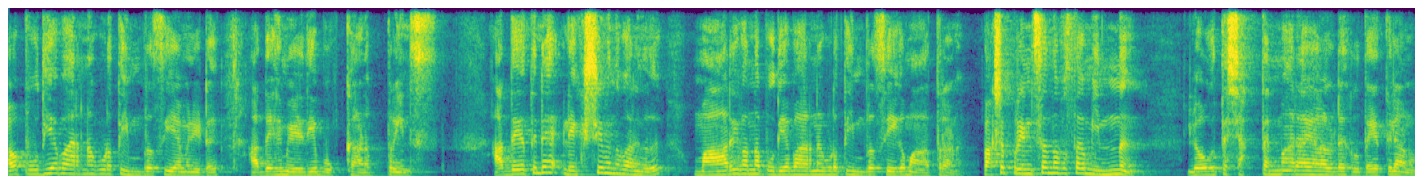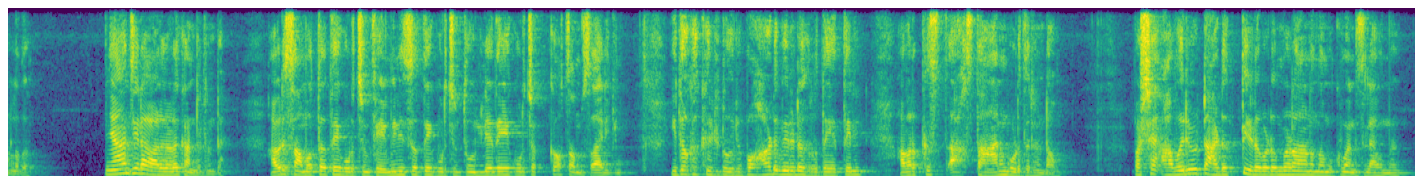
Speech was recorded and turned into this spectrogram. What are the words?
അപ്പോൾ പുതിയ ഭരണകൂടത്തെ ഇമ്പ്രസ് ചെയ്യാൻ വേണ്ടിയിട്ട് അദ്ദേഹം എഴുതിയ ബുക്കാണ് പ്രിൻസ് അദ്ദേഹത്തിന്റെ ലക്ഷ്യം എന്ന് പറയുന്നത് മാറി വന്ന പുതിയ ഭരണകൂടത്തെ ഇമ്പ്രസ് ചെയ്യുക മാത്രമാണ് പക്ഷെ പ്രിൻസ് എന്ന പുസ്തകം ഇന്ന് ലോകത്തെ ശക്തന്മാരായ ആളുടെ ഹൃദയത്തിലാണുള്ളത്. ഞാൻ ചില ആളുകളെ കണ്ടിട്ടുണ്ട്. അവർ സമത്വത്തെക്കുറിച്ചും ഫെമിനിസത്തെക്കുറിച്ചും തുല്യതയെക്കുറിച്ചൊക്കെ സംസാരിക്കും. ഇതൊക്കെ കേട്ടിട്ട് ഒരുപാട് പേരുടെ ഹൃദയത്തിൽ അവർക്ക് സ്ഥാനം കൊടുത്തിട്ടുണ്ടാവും. പക്ഷെ അവരോട്ട് അടുത്ത് ഇടപെടുമ്പോഴാണ് നമുക്ക് മനസ്സിലാവുന്നത്.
